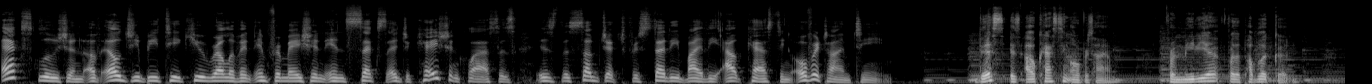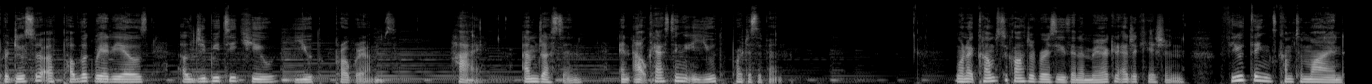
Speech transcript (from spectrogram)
exclusion of LGBTQ relevant information in sex education classes is the subject for study by the Outcasting Overtime team. This is Outcasting Overtime from Media for the Public Good, producer of Public Radio's LGBTQ youth programs. Hi, I'm Justin an outcasting youth participant. When it comes to controversies in American education, few things come to mind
